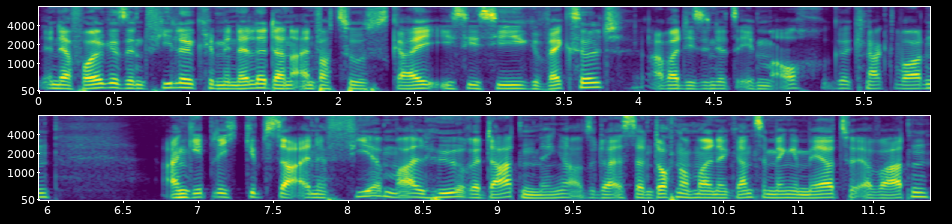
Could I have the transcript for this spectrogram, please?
in der Folge sind viele Kriminelle dann einfach zu Sky ECC gewechselt, aber die sind jetzt eben auch geknackt worden. Angeblich gibt es da eine viermal höhere Datenmenge, also da ist dann doch nochmal eine ganze Menge mehr zu erwarten.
